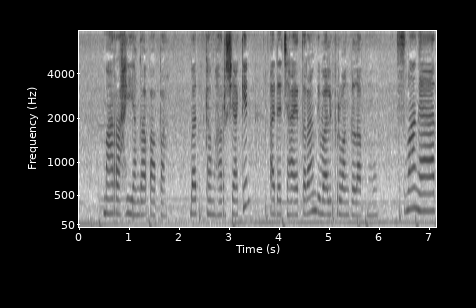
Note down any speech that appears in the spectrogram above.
marah ya nggak apa-apa. But kamu harus yakin ada cahaya terang di balik ruang gelapmu. Semangat!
